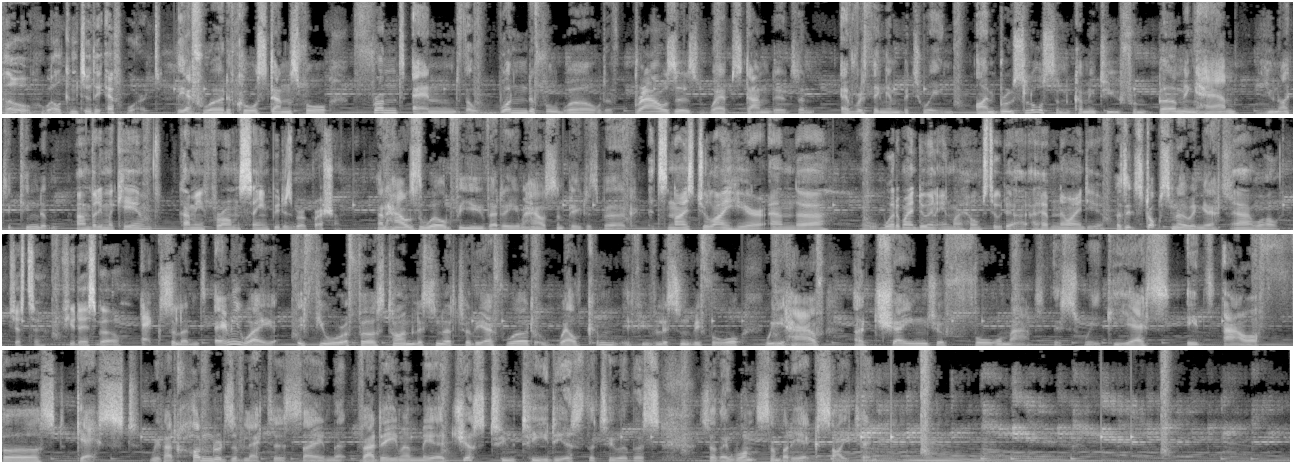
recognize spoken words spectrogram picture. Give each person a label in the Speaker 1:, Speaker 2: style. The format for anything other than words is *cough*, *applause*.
Speaker 1: Hello, welcome to the F word.
Speaker 2: The F word, of course, stands for front end, the wonderful world of browsers, web standards, and everything in between. I'm Bruce Lawson, coming to you from Birmingham, United Kingdom.
Speaker 1: I'm Vadim Makeyev, coming from St. Petersburg, Russia.
Speaker 2: And how's the world for you, Vadim? How's St. Petersburg?
Speaker 1: It's nice July here, and uh, what am I doing in my home studio? I have no idea.
Speaker 2: Has it stopped snowing yet?
Speaker 1: Uh, well, just a few days ago.
Speaker 2: Excellent. Anyway, if you're a first time listener to the F word, welcome. If you've listened before, we have a change of format this week. Yes, it's our first guest. We've had hundreds of letters saying that Vadim and me are just too tedious, the two of us, so they want somebody exciting.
